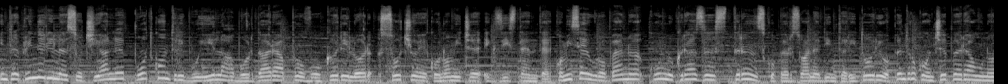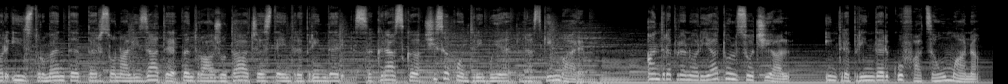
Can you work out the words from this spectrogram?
Întreprinderile sociale pot contribui la abordarea provocărilor socioeconomice existente. Comisia Europeană conlucrează strâns cu persoane din teritoriu pentru conceperea unor instrumente personalizate pentru a ajuta aceste întreprinderi să crească și să contribuie la schimbare. Antreprenoriatul social. Întreprinderi cu față umană.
